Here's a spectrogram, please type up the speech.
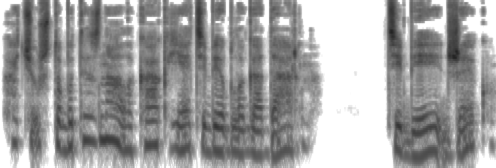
Хочу, чтобы ты знала, как я тебе благодарна. Тебе и Джеку.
